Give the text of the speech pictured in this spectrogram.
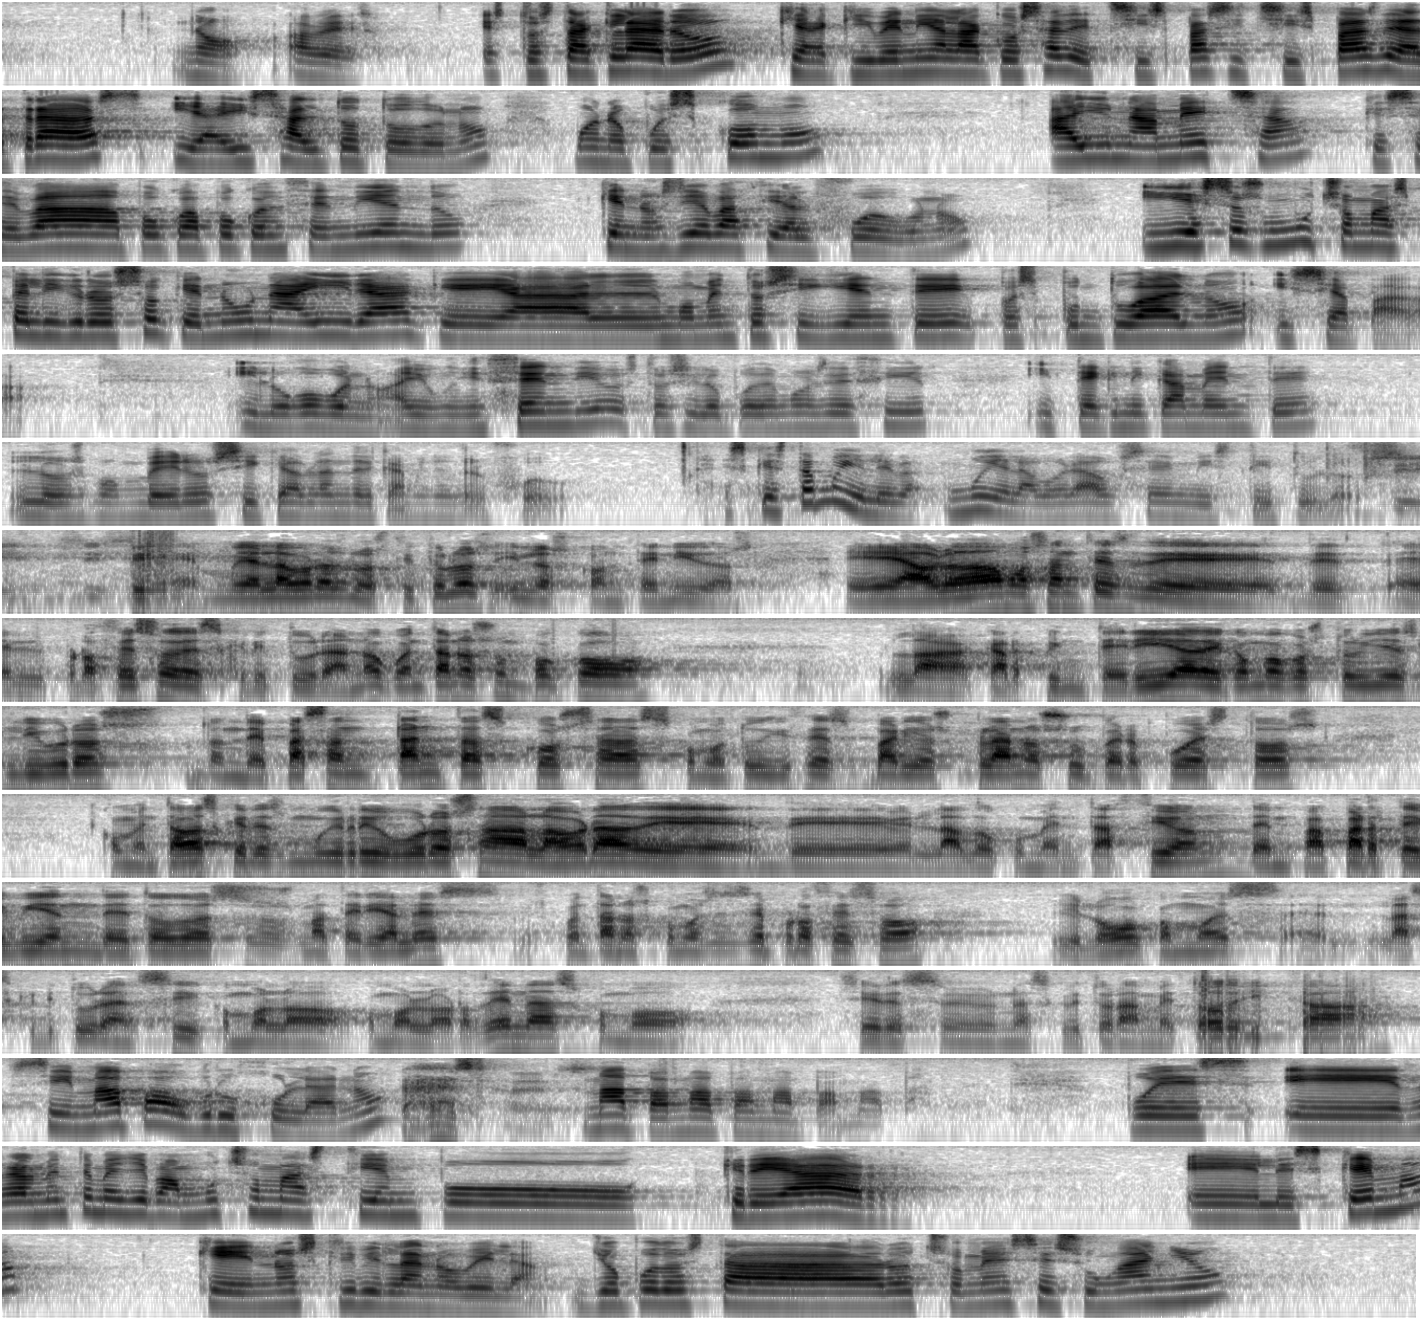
No, a ver, esto está claro que aquí venía la cosa de chispas y chispas de atrás y ahí saltó todo, ¿no? Bueno, pues cómo hay una mecha que se va poco a poco encendiendo que nos lleva hacia el fuego, ¿no? Y eso es mucho más peligroso que no una ira que al momento siguiente, pues puntual, ¿no? Y se apaga. Y luego, bueno, hay un incendio, esto sí lo podemos decir, y técnicamente los bomberos sí que hablan del camino del fuego. Es que está muy, elaborados en mis títulos. Sí, sí, sí, muy elaborados los títulos y los contenidos. Eh, hablábamos antes del proceso de escritura, ¿no? Cuéntanos un poco la carpintería de cómo construyes libros donde pasan tantas cosas, como tú dices, varios planos superpuestos. Comentabas que eres muy rigurosa a la hora de, la documentación, de empaparte bien de todos esos materiales. Pues cuéntanos cómo es ese proceso y luego cómo es la escritura en sí, cómo lo ordenas, cómo si eres una escritora metódica. Sí, mapa o brújula, ¿no? Eso es. Mapa, mapa, mapa, mapa. Pues eh, realmente me lleva mucho más tiempo crear el esquema que no escribir la novela. Yo puedo estar ocho meses, un año,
